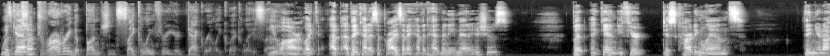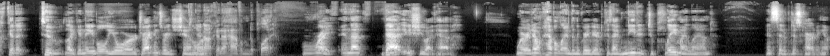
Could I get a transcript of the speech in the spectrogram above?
with I mana. you're drawing a bunch and cycling through your deck really quickly. So You are like I've, I've been kind of surprised that I haven't had many mana issues. But again, if you're discarding lands, then you're not gonna to like enable your Dragon's Rage channel. You're not going to have them to play. Right, and that that issue I've had, where I don't have a land in the graveyard because I've needed to play my land instead of Mhm. discarding it.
